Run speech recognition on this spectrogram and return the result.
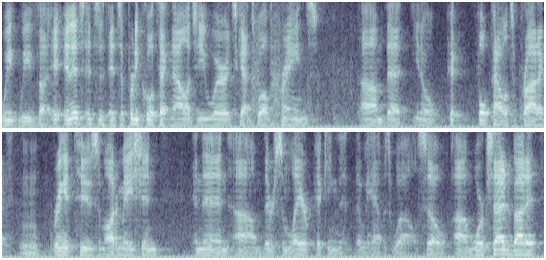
we, we've, uh, it- and it's, it's, it's a pretty cool technology where it's got 12 cranes um, that, you know, pick full pallets of product, Mm-hmm. bring it to some automation, and then um, there's some layer picking that, that we have as well. So um, we're excited about it.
